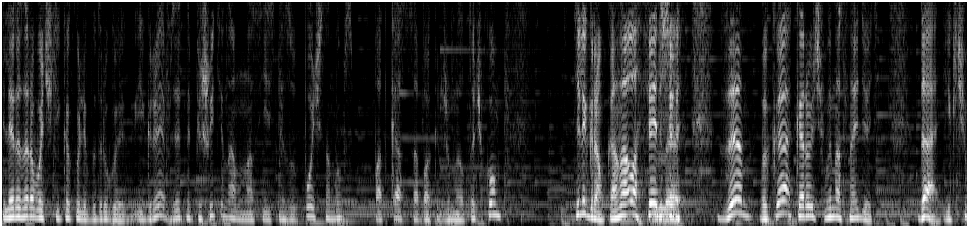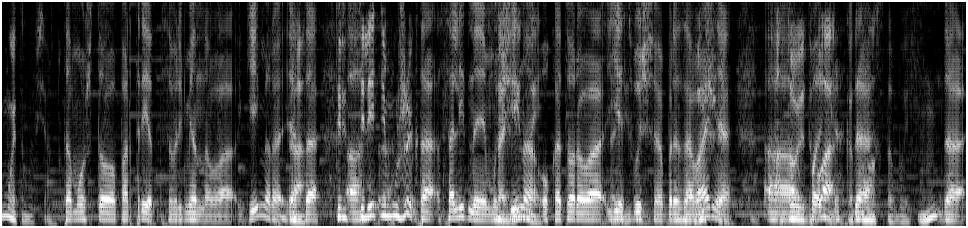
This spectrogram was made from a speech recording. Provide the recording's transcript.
или разработчики какой-либо другой игры, обязательно пишите нам. У нас есть внизу почта, нубс, подкаст собака gmail.com. Телеграм-канал, опять Да. же, Дзен, ВК, короче, вы нас найдете. Да, и к чему это мы все? Потому что портрет современного геймера Да. это 30-летний а, мужик. Да, солидный мужчина, Солидный. у которого Солидный. есть высшее образование. А, то и по- два, к- как да, у нас с тобой. М? Да.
